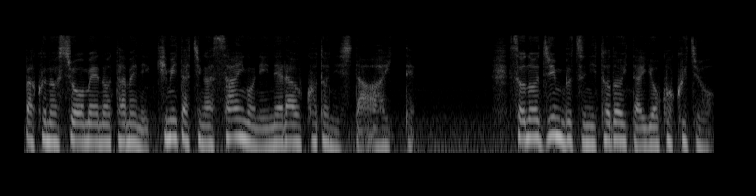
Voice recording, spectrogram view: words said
白の証明のために君たちが最後に狙うことにした相手その人物に届いた予告状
